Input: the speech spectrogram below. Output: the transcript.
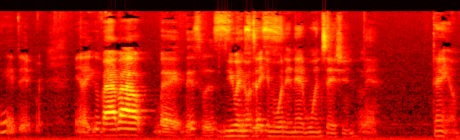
hand different. You know, you can vibe out, but this was. You ain't gonna take is- it more than that one session. Yeah. Damn.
